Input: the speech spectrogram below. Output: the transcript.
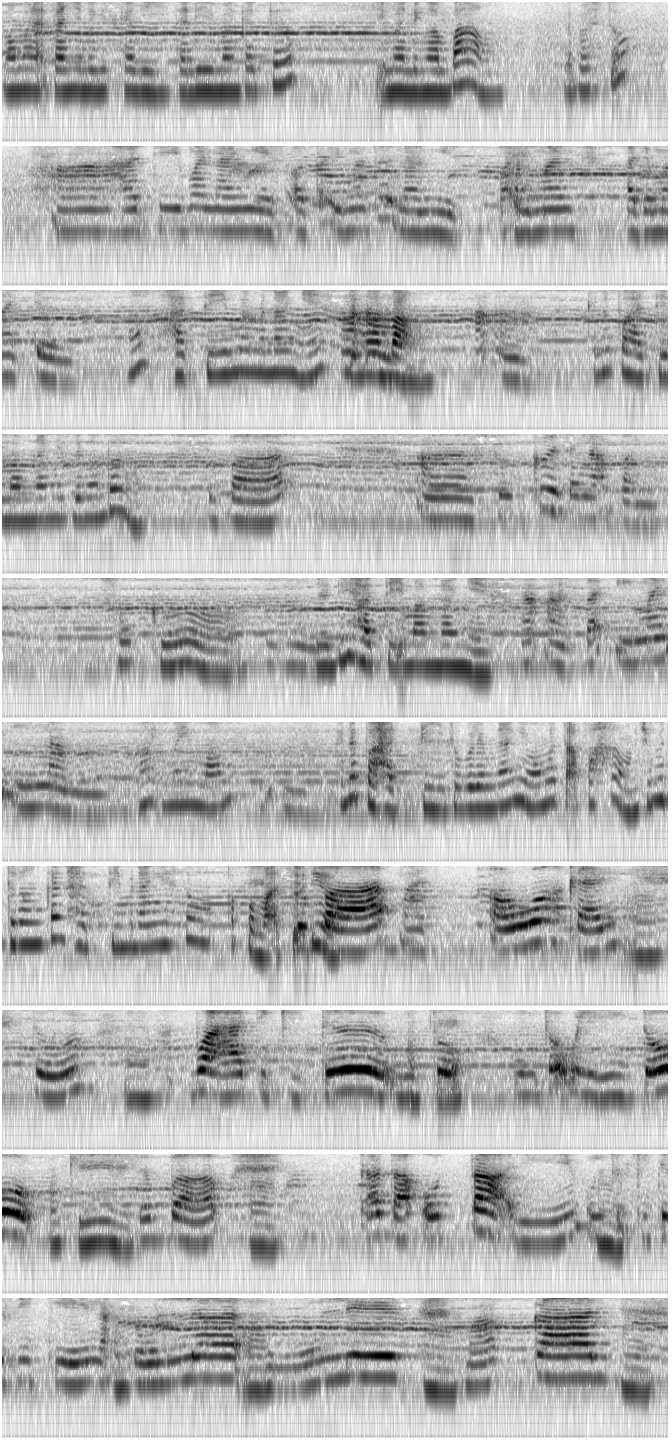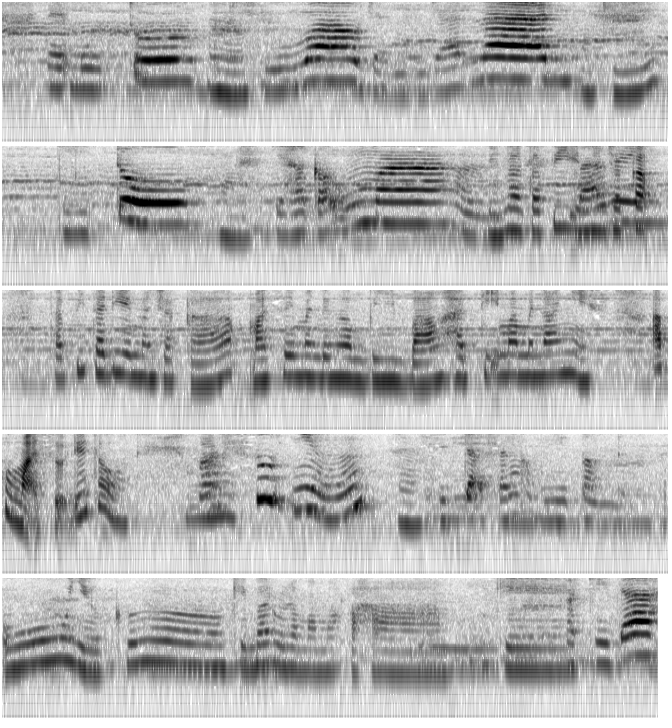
Mama nak tanya lagi sekali. Tadi Iman kata Iman dengar bang. Lepas tu? Uh, hati Iman nangis. Otak Iman tak nangis. Pak Iman ada mata. Ha? Hati Iman menangis Ha-ha. dengan bang. Uh-uh. Kenapa hati Iman menangis dengan bang? Sebab uh, suka sangat bang. Suka. Uh-huh. Jadi hati Iman menangis. Uh-uh. Sebab Iman imam. Ha, Imam Imam. Kenapa hati tu boleh menangis? Mama tak faham. Cuba terangkan hati menangis tu apa maksud dia? Sebab mas Allah kan Hmm. tu Hmm. buat hati kita untuk untuk boleh hidup. Okey. Sebab Hmm. kata otak ni untuk kita fikir nak solat, Hmm. menulis, Hmm. makan, Hmm. Naik motor, Hmm. pergi surau, jalan-jalan, Okey. tidur, Hmm. jaga kat rumah. Yelah tapi Iman cakap tapi tadi Iman cakap masa Iman dengar bunyi bang hati Iman menangis. Apa maksud dia tu? Maksudnya Hmm. sedap sangat bunyi bang tu. Oh, ya ke? Okey barulah mama faham. Okey. Okey dah.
